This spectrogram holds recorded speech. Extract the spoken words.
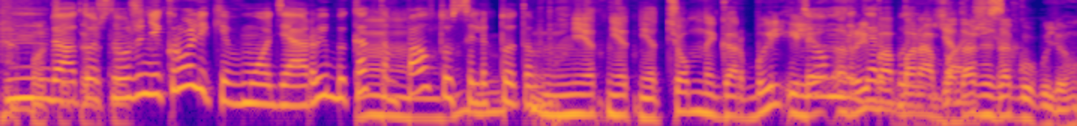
Вот Да, это- точно. это- Уже не кролики в моде, а рыбы. Как там, палтус или кто там? Нет, нет, нет, темный горбыль или Тёмный рыба горбыль. барабанчик. Я даже загуглю.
